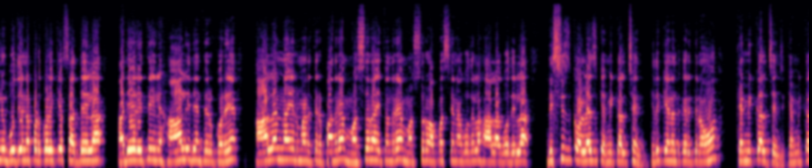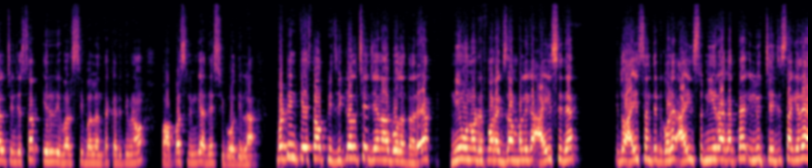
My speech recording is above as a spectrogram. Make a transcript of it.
ನೀವು ಬೂದಿಯನ್ನ ಪಡ್ಕೊಳ್ಳಿಕ್ಕೆ ಸಾಧ್ಯ ಇಲ್ಲ. ಅದೇ ರೀತಿ ಇಲ್ಲಿ ಹಾಲಿದೆ ಅಂತ ತಿಳ್ಕೊರಿ. ಹಾಲನ್ನ ಏನ್ ಮಾಡ್ತೀರಪ್ಪ ಅಂದ್ರೆ ಮೊಸರು ಆಯ್ತು ಅಂದ್ರೆ ಮೊಸರು ವಾಪಸ್ ಏನಾಗೋದಿಲ್ಲ, ಹಾಲಾಗೋದಿಲ್ಲ. This is called chemical change ಇದಕ್ಕೆ ಏನಂತ ಕರಿತೀವಿ ನಾವು? Chemical change chemical changes are irreversible ಅಂತ ಕರಿತೀವಿ ನಾವು. ವಾಪಸ್ ನಿಮ್ಗೆ ಅದೇ ಸಿಗೋದಿಲ್ಲ. But in case of physical change ಏನಾಗ್ಬೋದು ಅಂತಂದ್ರೆ, ನೀವು ನೋಡ್ರಿ ಫಾರ್ ಎಕ್ಸಾಂಪಲ್ ಈಗ ಐಸ್ ಇದೆ. ಇದು ಐಸ್ ಅಂತ ಇಟ್ಕೊಳ್ಳಿ. ಐಸ್ ನೀರಾಗತ್ತೆ, ಇಲ್ಲೂ ಚೇಂಜಸ್ ಆಗಿದೆ.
